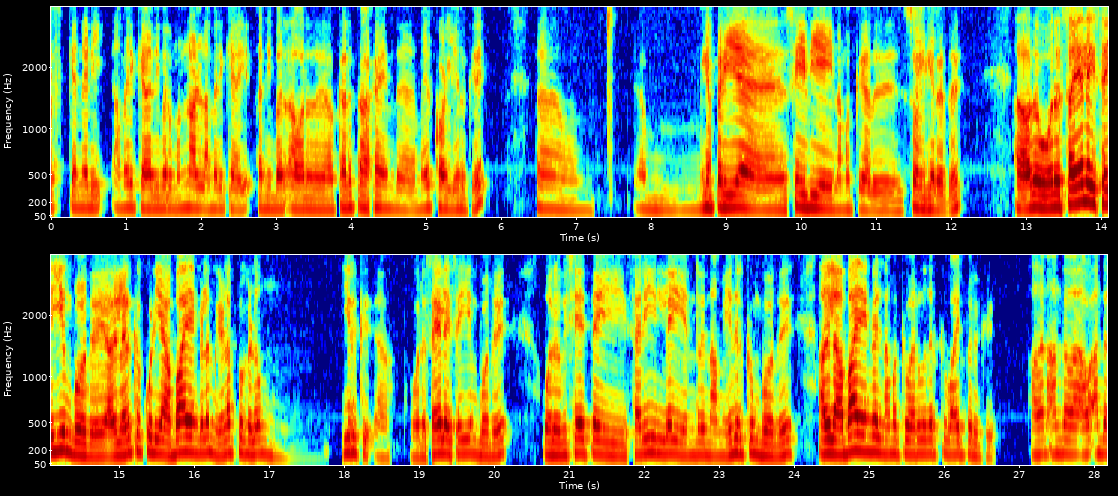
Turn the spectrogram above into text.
எஃப் கென்னடி அமெரிக்க அதிபர் முன்னாள் அமெரிக்க அதிபர் அவர் கருத்தாக இந்த மேற்கோள் இருக்கு. மிகப்பெரிய செய்தியை நமக்கு அது சொல்கிறது. அதாவது ஒரு செயலை செய்யும் போது அதுல இருக்கக்கூடிய அபாயங்களும் இழப்புகளும் இருக்கு. ஒரு செயலை செய்யும் போது ஒரு விஷயத்தை சரியில்லை என்று நாம் எதிர்க்கும் போது அதுல அபாயங்கள் நமக்கு வருவதற்கு வாய்ப்பு இருக்கு. அதன் அந்த அந்த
